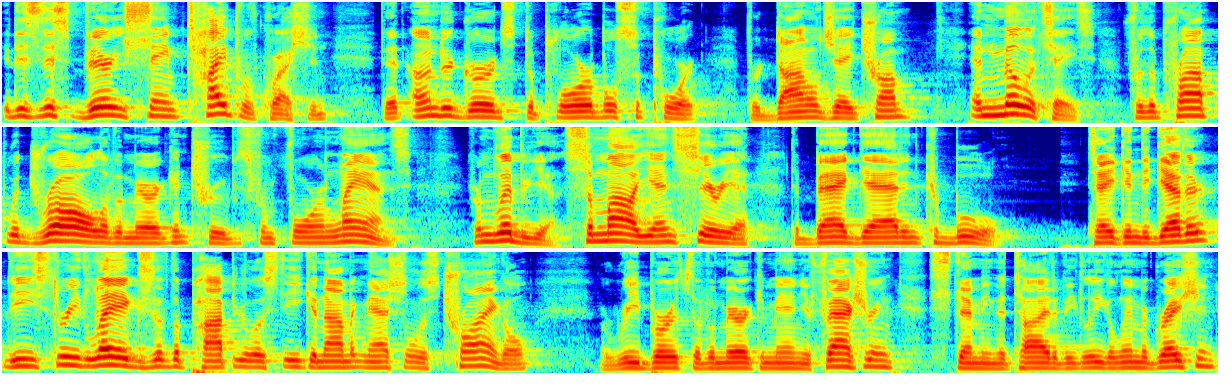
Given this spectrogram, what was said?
It is this very same type of question that undergirds deplorable support for Donald J. Trump and militates for the prompt withdrawal of American troops from foreign lands, from Libya, Somalia, and Syria to Baghdad and Kabul. Taken together, these three legs of the populist economic nationalist triangle a rebirth of American manufacturing, stemming the tide of illegal immigration,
